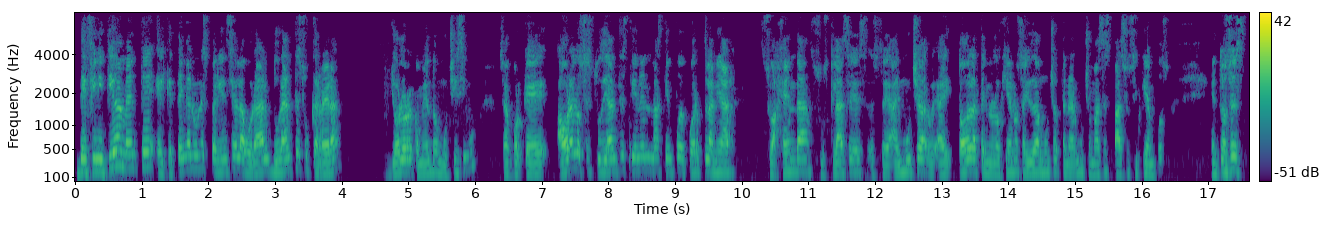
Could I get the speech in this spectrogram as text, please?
Definitivamente, el que tengan una experiencia laboral durante su carrera, yo lo recomiendo muchísimo. O sea, porque ahora los estudiantes tienen más tiempo de poder planear su agenda, sus clases. Este, hay mucha, hay, toda la tecnología nos ayuda mucho a tener mucho más espacios y tiempos. Entonces,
